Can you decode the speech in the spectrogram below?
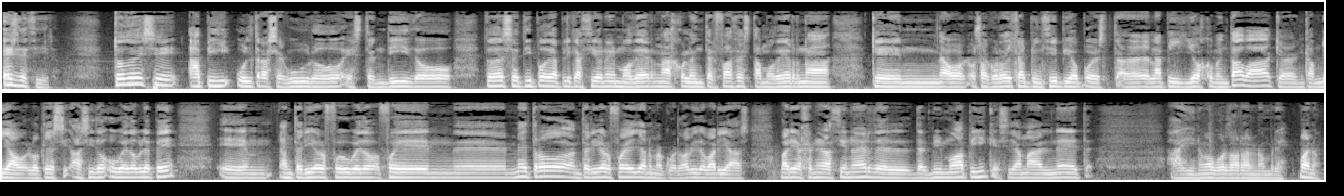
Es decir, todo ese API ultra seguro, extendido, todo ese tipo de aplicaciones modernas con la interfaz esta moderna, que os acordáis que al principio, pues el API yo os comentaba, que han cambiado lo que ha sido WP, eh, anterior fue, fue eh, Metro, anterior fue, ya no me acuerdo, ha habido varias, varias generaciones del, del mismo API que se llama el Net Ay, no me acuerdo ahora el nombre. Bueno,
